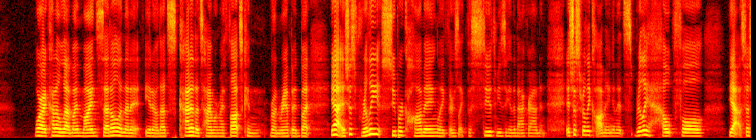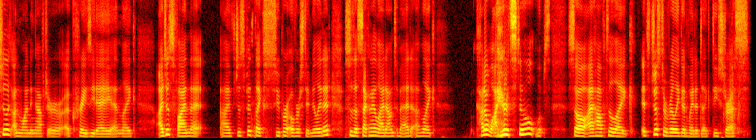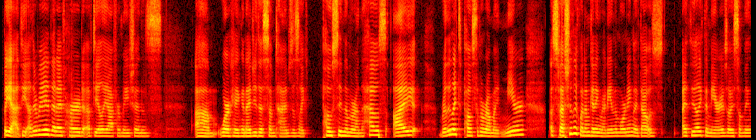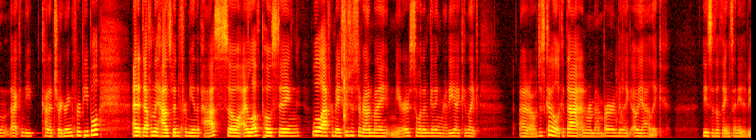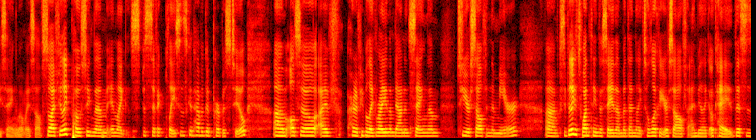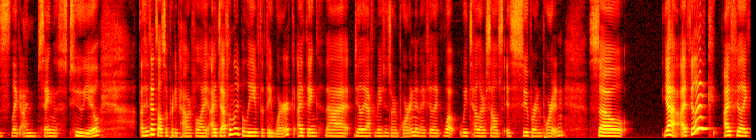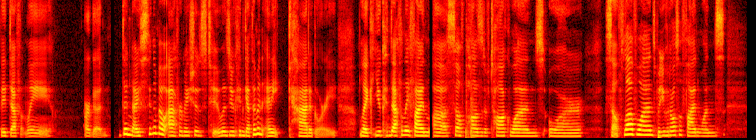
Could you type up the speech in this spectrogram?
where I kind of let my mind settle and then it, you know, that's kind of the time where my thoughts can run rampant. But yeah, it's just really super calming. Like there's like the soothe music in the background and it's just really calming and it's really helpful. Yeah, especially like unwinding after a crazy day and like I just find that I've just been like super overstimulated. So the second I lie down to bed, I'm like kind of wired still. Whoops. So I have to like it's just a really good way to like de-stress. But yeah, the other way that I've heard of daily affirmations um, working, and I do this sometimes, is like posting them around the house. I really like to post them around my mirror, especially like when I'm getting ready in the morning. Like that was I feel like the mirror is always something that can be kind of triggering for people and it definitely has been for me in the past. So I love posting little affirmations just around my mirror. So when I'm getting ready, I can like, I don't know, just kind of look at that and remember and be like, oh yeah, like these are the things I need to be saying about myself. So I feel like posting them in like specific places can have a good purpose too. Um, also, I've heard of people like writing them down and saying them to yourself in the mirror. because I feel like it's one thing to say them, but then like to look at yourself and be like, okay, this is like I'm saying this to you. I think that's also pretty powerful. I, I definitely believe that they work. I think that daily affirmations are important, and I feel like what we tell ourselves is super important. So, yeah, I feel like I feel like they definitely are good. The nice thing about affirmations too is you can get them in any category. Like you can definitely find uh, self positive talk ones or self love ones, but you can also find ones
